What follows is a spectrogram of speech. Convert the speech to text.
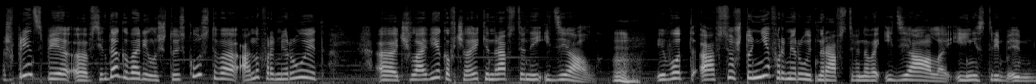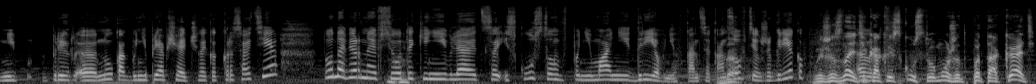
Потому что, в принципе, э, всегда говорилось, что искусство, оно формирует э, человека, в человеке нравственный идеал. Mm. И вот, а все, что не формирует нравственного идеала и не, стрем, э, не, при, ну, как бы не приобщает человека к красоте, то, наверное, все-таки mm. не является искусством в понимании древних, в конце концов, да. тех же греков. Вы же знаете, как искусство может потакать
